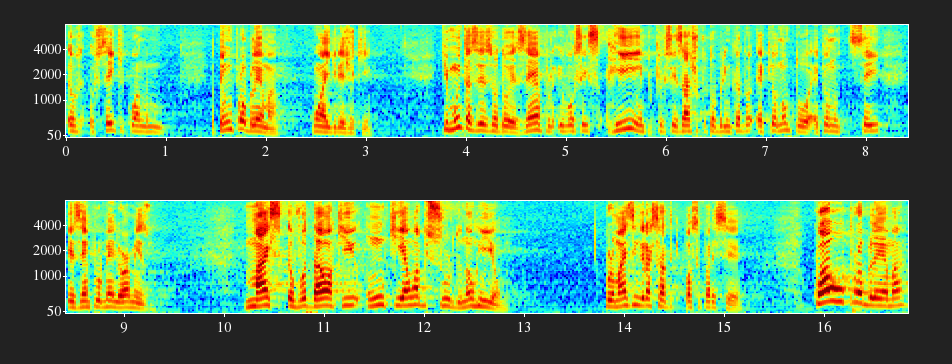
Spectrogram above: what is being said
eu, eu sei que quando, eu tenho um problema com a igreja aqui, que muitas vezes eu dou exemplo e vocês riem porque vocês acham que eu estou brincando, é que eu não estou, é que eu não sei exemplo melhor mesmo. Mas eu vou dar aqui um que é um absurdo, não riam. Por mais engraçado que possa parecer. Qual o problema,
